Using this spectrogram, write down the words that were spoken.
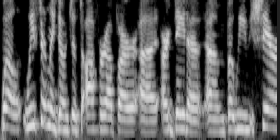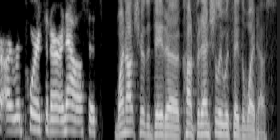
Well, we certainly don't just offer up our uh, our data, um, but we share our reports and our analysis. Why not share the data confidentially with, say, the White House?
